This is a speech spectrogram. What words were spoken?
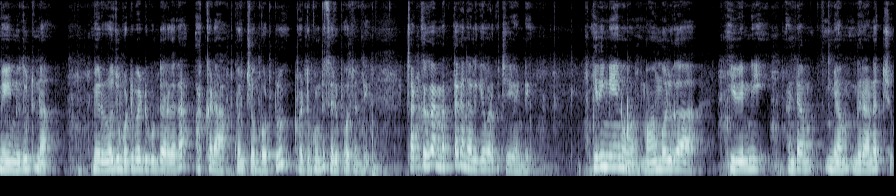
మీ నుదుటిన మీరు రోజు బొట్టు పెట్టుకుంటారు కదా అక్కడ కొంచెం బొట్టు పెట్టుకుంటూ సరిపోతుంది. చక్కగా మెత్తగా నలిగే వరకు చేయండి. ఇది నేను మామూలుగా ఇవన్నీ అంటే మీరు అనొచ్చు.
